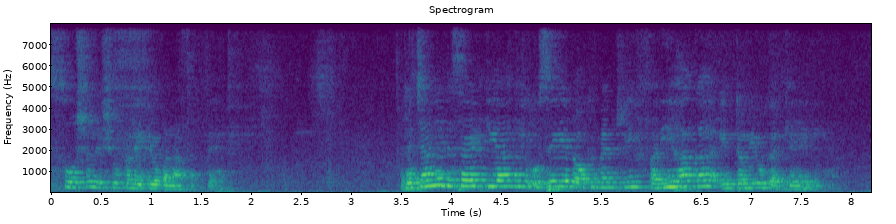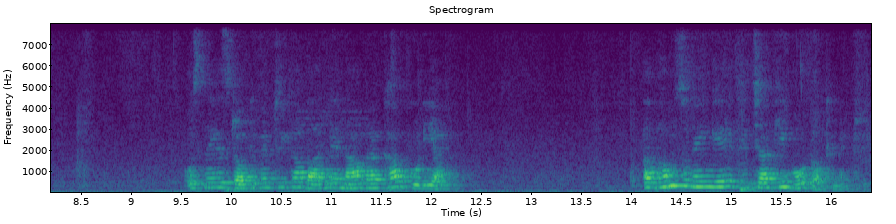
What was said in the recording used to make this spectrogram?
सोशल इशू को लेकर वो बना सकते हैं। रिचा ने डिसाइड किया कि उसे ये डॉक्यूमेंट्री फरीहा का इंटरव्यू करके लेनी है। उसने इस डॉक्यूमेंट्री का बाद में नाम रखा गुड़िया। अब हम सुनेंगे रिचा की वो documentary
